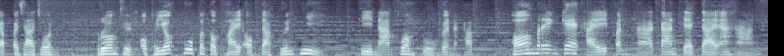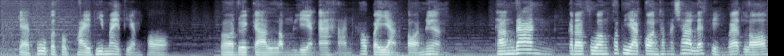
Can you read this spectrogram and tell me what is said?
กับประชาชน รวมถึงอพยพผู้ประสบภัยออกจากพื้นที่ที่น้ำท่วมสูงด้วยนะครับ พร้อมเร่งแก้ไขปัญหาการแจกจ่ายอาหาร แก่ผู้ประสบภัยที่ไม่เพียงพอ ก็โดยการลำเลียงอาหารเข้าไปอย่างต่อเนื่อง ทางด้านกระทรวงทรัพยากรธรรมชาติและสิ่งแวดล้อม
